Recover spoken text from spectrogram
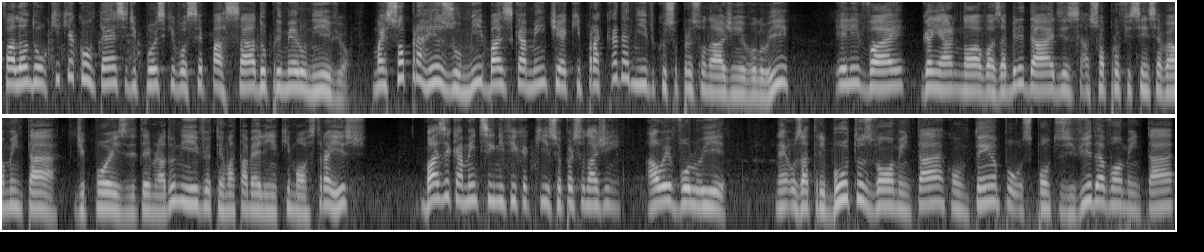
falando o que, que acontece depois que você passar do primeiro nível. Mas só para resumir, basicamente é que para cada nível que o seu personagem evoluir, ele vai ganhar novas habilidades, a sua proficiência vai aumentar depois de determinado nível, tem uma tabelinha que mostra isso. Basicamente significa que seu personagem, ao evoluir, né, os atributos vão aumentar com o tempo, os pontos de vida vão aumentar,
